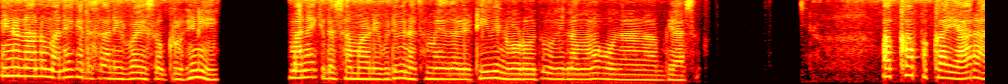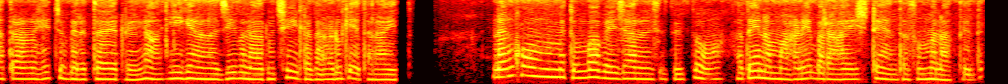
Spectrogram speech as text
ಇನ್ನು ನಾನು ಮನೆ ಕೆಲಸ ನಿರ್ವಹಿಸೋ ಗೃಹಿಣಿ ಮನೆ ಕೆಲಸ ಮಾಡಿ ಬಿಡುವಿನ ಸಮಯದಲ್ಲಿ ಟಿವಿ ನೋಡೋದು ಇಲ್ಲ ಮಲಗುವುದು ನನ್ನ ಅಭ್ಯಾಸ. ಅಕ್ಕಪಕ್ಕ ಯಾರ ಹತ್ರನೂ ಹೆಚ್ಚು ಬೆರೆತಾ ಇರಲಿಲ್ಲ. ಹೀಗೆ ನನ್ನ ಜೀವನ ರುಚಿ ಇಲ್ಲದ ಅಡುಗೆ ಥರ ಇತ್ತು. ನನಗೂ ಒಮ್ಮೊಮ್ಮೆ ತುಂಬಾ ಬೇಜಾರು ಅನಿಸುತ್ತಿತ್ತು ಅದೇ ನಮ್ಮ ಹಣೆ ಬರಹ ಇಷ್ಟೇ ಅಂತ ಸುಮ್ಮನಾಗ್ತಿದ್ದೆ.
